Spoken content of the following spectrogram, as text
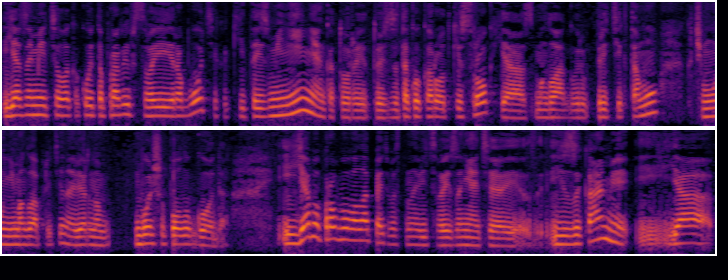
я заметила какой-то прорыв в своей работе, какие-то изменения, которые, то есть за такой короткий срок я смогла, говорю, прийти к тому, к чему не могла прийти, наверное, больше полугода. И я попробовала опять восстановить свои занятия языками, и я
